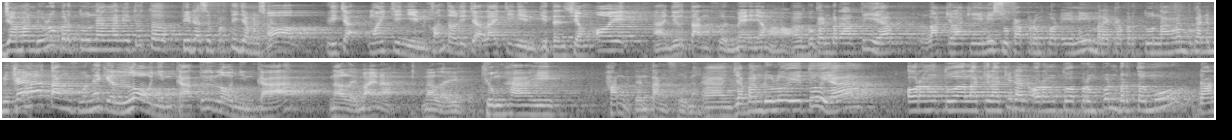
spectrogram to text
zaman dulu bertunangan itu tidak seperti zaman sekarang. oh, licak moi chin yin, kon tau licak lai chin yin, kita siong oi, ah ju tang fun me jong ho. Uh, bukan berarti ya laki-laki ini suka perempuan ini mereka bertunangan bukan Kayak demikian. ha tang fun he ke lo yin ka, tui lo yin ka, na lai mai na, na lai kyung ha hi ham kita tang fun. na. Nah, zaman dulu itu ya orang tua laki-laki dan orang tua perempuan bertemu dan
